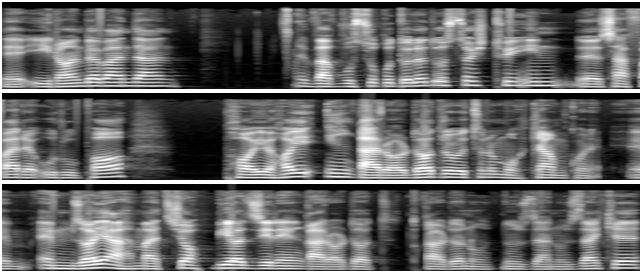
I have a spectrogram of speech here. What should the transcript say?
ایران ببندن. و وسوق الدوله دوست داشت توی این سفر اروپا پایه های این قرارداد رو بتونه محکم کنه. امضای احمد شاه بیاد زیر این قرارداد. قرارداد 1919 که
